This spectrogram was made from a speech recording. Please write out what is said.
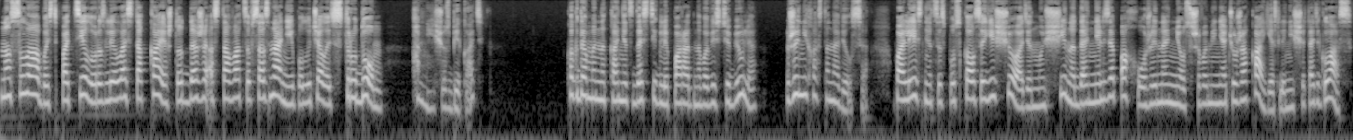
Но слабость по телу разлилась такая, что даже оставаться в сознании получалось с трудом. А мне еще сбегать. Когда мы, наконец, достигли парадного вестибюля, жених остановился. По лестнице спускался еще один мужчина, да нельзя похожий на несшего меня чужака, если не считать глаз.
